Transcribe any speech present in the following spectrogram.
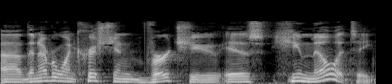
Uh, the number one Christian virtue is humility.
